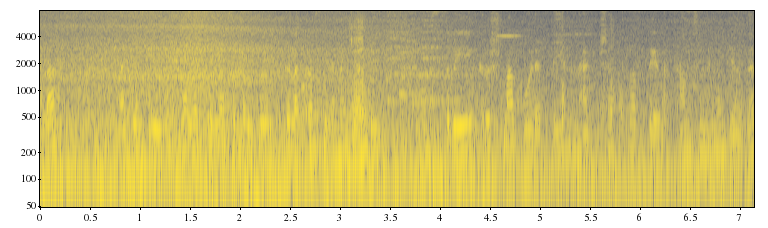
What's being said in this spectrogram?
എടാ മറ്റേ ശ്രീകൃഷ്ണപുരത്തെ നക്ഷത്ര തിളക്കം സിനിമയ്ക്കകത്ത് ശ്രീകൃഷ്ണപുരത്തെ നക്ഷത്ര തിളക്കം സിനിമയ്ക്കകത്ത്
